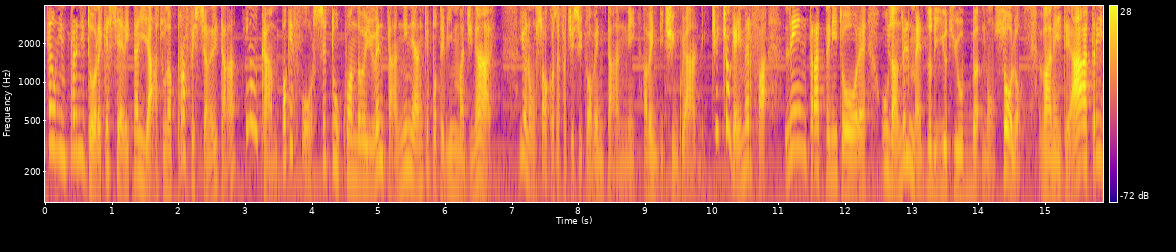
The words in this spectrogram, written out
È un imprenditore che si è ritagliato una professionalità in un campo che forse tu quando avevi 20 anni neanche potevi immaginare. Io non so cosa facessi tu a 20 anni, a 25 anni. Ciccio Gamer fa l'intrattenitore usando il mezzo di YouTube, non solo, va nei teatri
